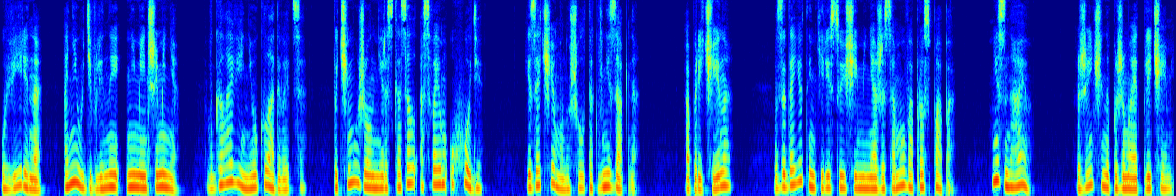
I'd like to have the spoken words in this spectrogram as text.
Уверена, они удивлены не меньше меня. В голове не укладывается. Почему же он не рассказал о своем уходе? И зачем он ушел так внезапно? А причина? Задает интересующий меня же само вопрос папа. Не знаю. Женщина пожимает плечами.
